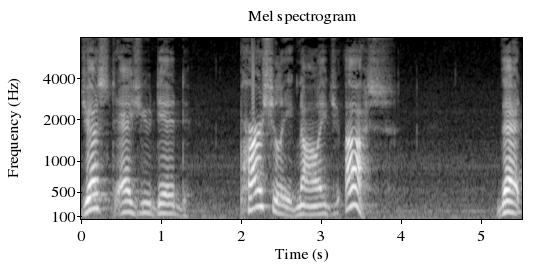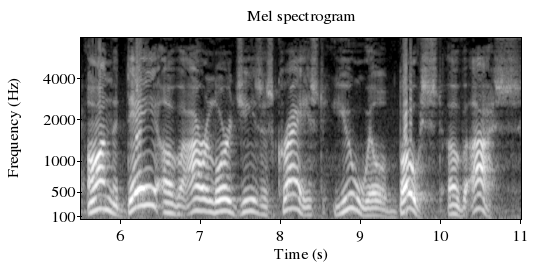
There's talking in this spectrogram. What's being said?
just as you did partially acknowledge us, that on the day of our Lord Jesus Christ you will boast of us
